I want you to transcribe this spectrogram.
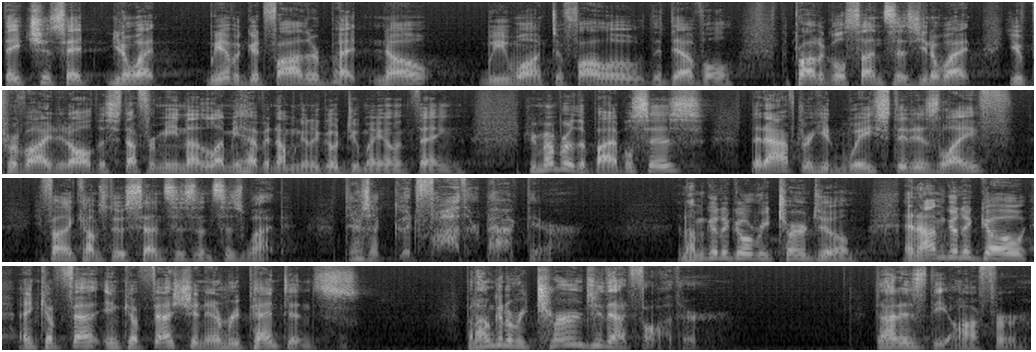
they just said, you know what? We have a good father, but no, we want to follow the devil. The prodigal son says, You know what? You've provided all this stuff for me. Now let me have it. I'm going to go do my own thing. Do you remember the Bible says that after he'd wasted his life, he finally comes to his senses and says, What? There's a good father back there. And I'm going to go return to him. And I'm going to go and confess in confession and repentance. But I'm going to return to that father. That is the offer.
